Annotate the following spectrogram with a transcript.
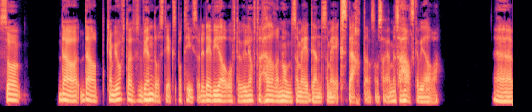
Så där, där kan vi ofta vända oss till expertis och det är det vi gör ofta. Vi vill ofta höra någon som är den som är experten som säger, men så här ska vi göra. Eh,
